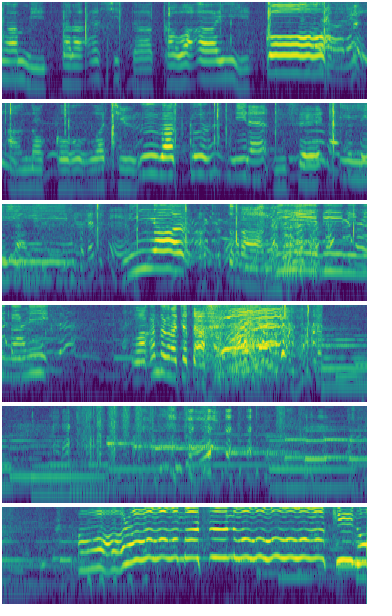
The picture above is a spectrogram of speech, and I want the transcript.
が見たらした可愛い子。あの子は中学2年生。みやあちょっとかな。みみみみみみわかんなくなっちゃった。あら松の木の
